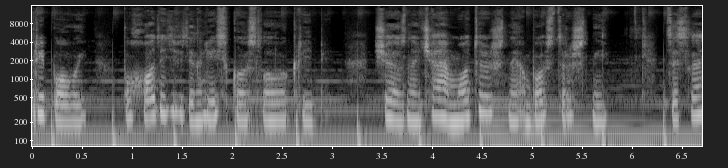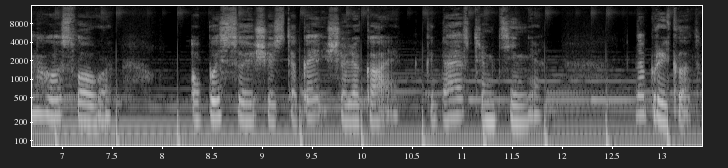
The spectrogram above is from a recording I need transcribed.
Кріповий походить від англійського слова кріпі, що означає моторошний або страшний. Це сленгове слово описує щось таке, що лякає, кидає в тремтіння. Наприклад,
